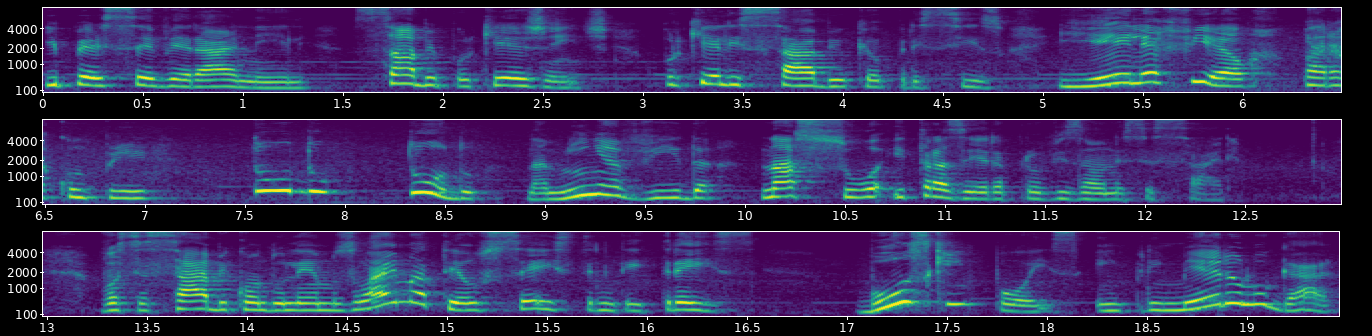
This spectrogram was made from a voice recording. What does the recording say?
e perseverar nele. Sabe por quê, gente? Porque ele sabe o que eu preciso e ele é fiel para cumprir tudo, tudo na minha vida, na sua e trazer a provisão necessária. Você sabe quando lemos lá em Mateus 6:33, busquem, pois, em primeiro lugar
